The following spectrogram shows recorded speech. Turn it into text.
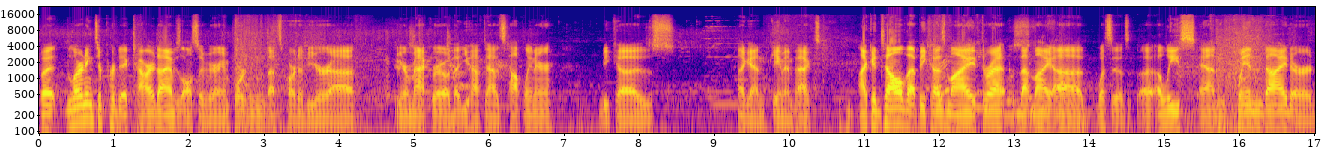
But learning to predict tower dive is also very important. That's part of your uh, your macro that you have to have as top laner. Because, again, game impact. I could tell that because my threat, that my, uh, what's it, uh, Elise and Quinn died, or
